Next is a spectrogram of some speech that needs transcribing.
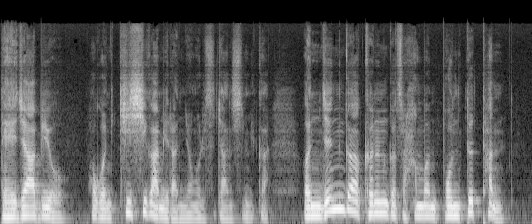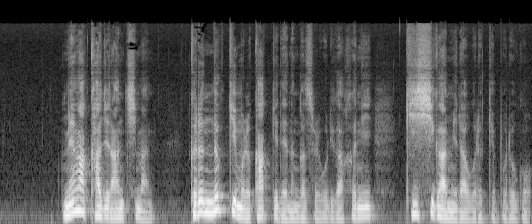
데자뷰 혹은 기시감이라는 용어를 쓰지 않습니까? 언젠가 그런 것을 한번 본 듯한 명확하진 않지만 그런 느낌을 갖게 되는 것을 우리가 흔히 기시감이라고 그렇게 부르고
